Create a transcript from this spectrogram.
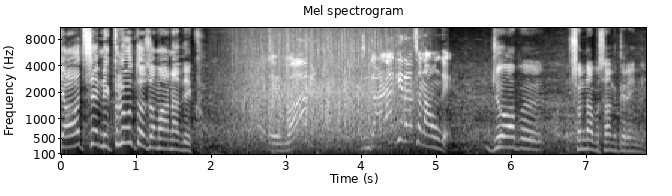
याद से निकलूं तो जमाना देखो। अरे वाह गाना किधर सुनाओगे? जो आप सुनना पसंद करेंगे।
